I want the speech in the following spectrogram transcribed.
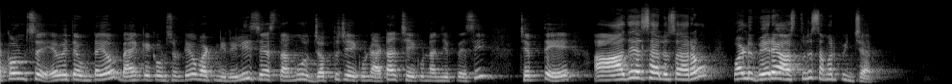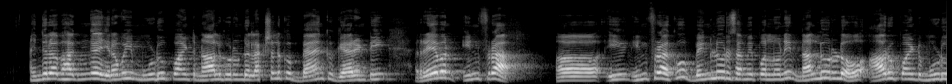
అకౌంట్స్ ఏవైతే ఉంటాయో బ్యాంక్ అకౌంట్స్ ఉంటాయో వాటిని రిలీజ్ చేస్తాము. జప్తు చేయకుండా అటాచ్ చేయకుండా అని చెప్పేసి చెప్తే ఆ ఆదేశానుసారం వాళ్ళు వేరే ఆస్తులు సమర్పించారు. ఇందులో భాగంగా ఇరవై మూడు పాయింట్ నాలుగు రెండు లక్షలకు బ్యాంకు గ్యారంటీ. రేవన్ ఇన్ఫ్రా ఈ ఇన్ఫ్రాకు బెంగళూరు సమీపంలోని నల్లూరులో ఆరు పాయింట్ మూడు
